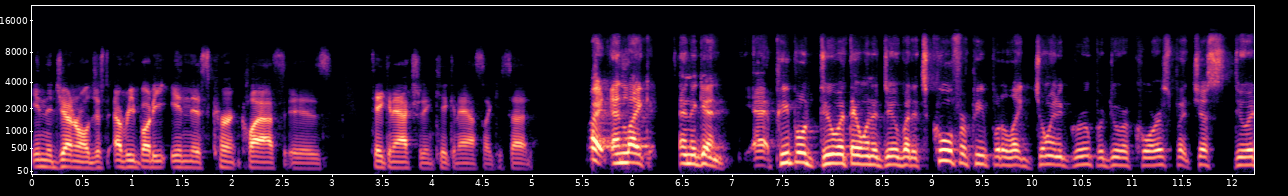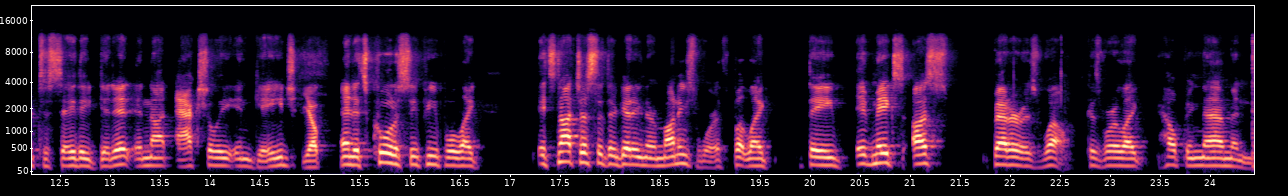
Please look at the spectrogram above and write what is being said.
in the general just everybody in this current class is taking action and kicking ass like you said. Right and like and again people do what they want to do, but it's cool for people to like join a group or do a course, but just do it to say they did it and not actually engage. Yep. And it's cool to see people like, it's not just that they're getting their money's worth, but like they, it makes us better as well because we're like helping them and,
